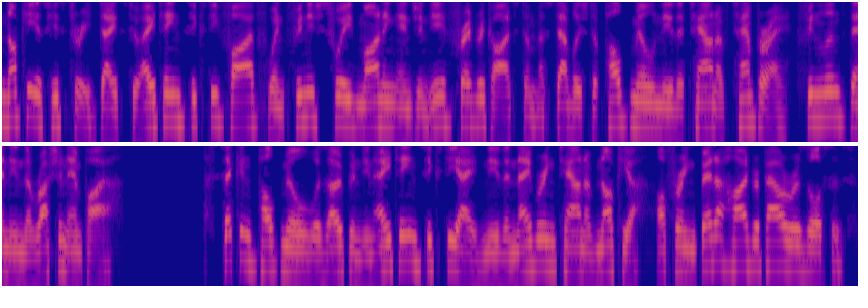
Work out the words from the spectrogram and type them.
Nokia's history dates to 1865 when Finnish-Swede mining engineer Fredrik Idestam established a pulp mill near the town of Tampere, Finland then in the Russian Empire. A second pulp mill was opened in 1868 near the neighboring town of Nokia, offering better hydropower resources.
